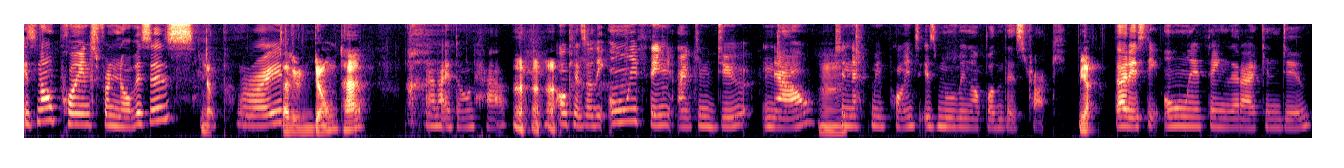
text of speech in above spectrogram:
It's no points for novices, Nope. right? That you don't have. and I don't have. okay, so the only thing I can do now to hmm. net me points is moving up on this track. Yeah. That is the only thing that I can do.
